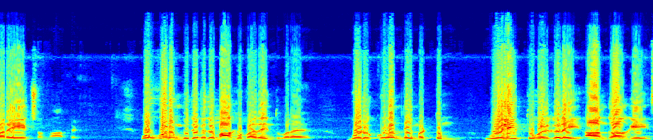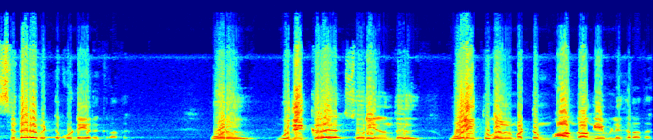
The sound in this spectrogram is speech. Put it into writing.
வரைய சொன்னார்கள். ஒவ்வொரும் விதவிதமாக வரைந்து வர ஒரு குழந்தை மட்டும் ஒளி துகள்களை ஆங்காங்கே சிதற விட்டு கொண்டே இருக்கிறது. ஒரு உதிக்கிற சூரியன் வந்து ஒளி துகள் மட்டும் ஆங்காங்கே விழுகிறது.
